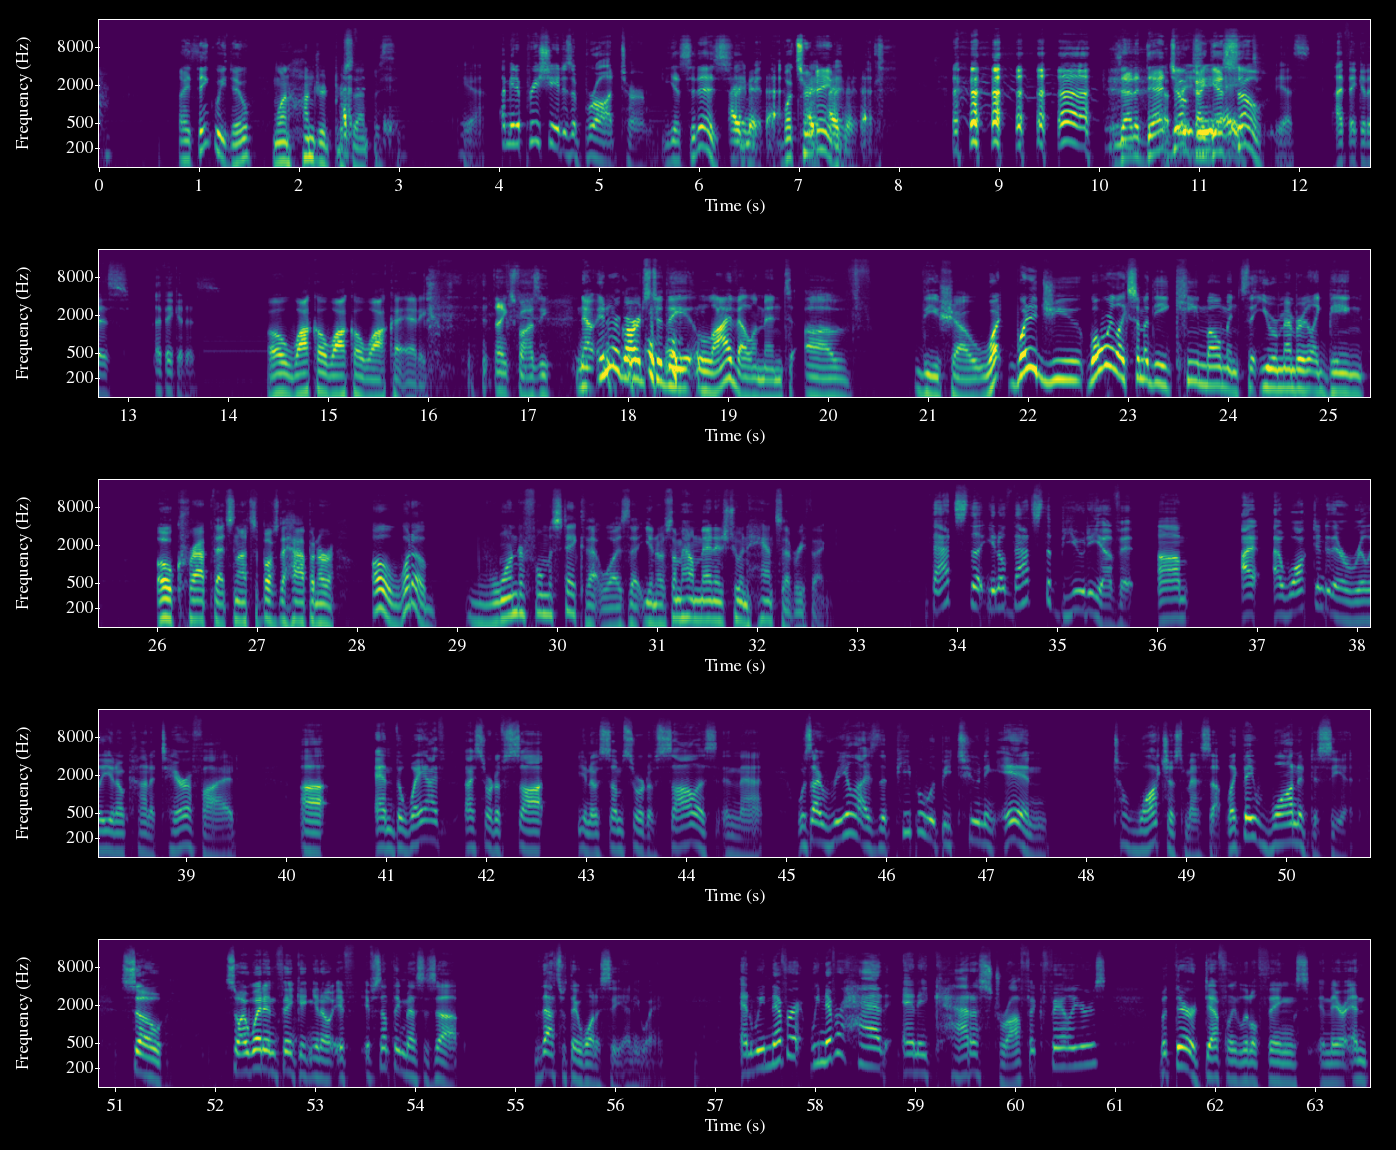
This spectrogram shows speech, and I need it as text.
I think we do. 100%. Yeah, I mean appreciate is a broad term. Yes, it is. I admit admit that. that. What's her I- name? I admit that. Is that a dad joke? I guess so. yes, I think it is. I think it is. Oh, waka, waka, waka, Eddie. Thanks, Fozzie. Now, in regards to the live element of the show, what what did you what were like some of the key moments that you remember like being, oh crap, that's not supposed to happen, or oh what a wonderful mistake that was that you know somehow managed to enhance everything. that's the you know that's the beauty of it. Um i i walked into there really you know kind of terrified uh and the way i i sort of sought you know some sort of solace in that was i realized that people would be tuning in to watch us mess up. Like they wanted to see it. So so i went in thinking you know if if something messes up that's what they want to see anyway and we never we never had any catastrophic failures but there are definitely little things in there and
